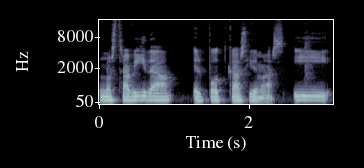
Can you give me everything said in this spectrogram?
nuestra vida, el podcast y demás. Y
